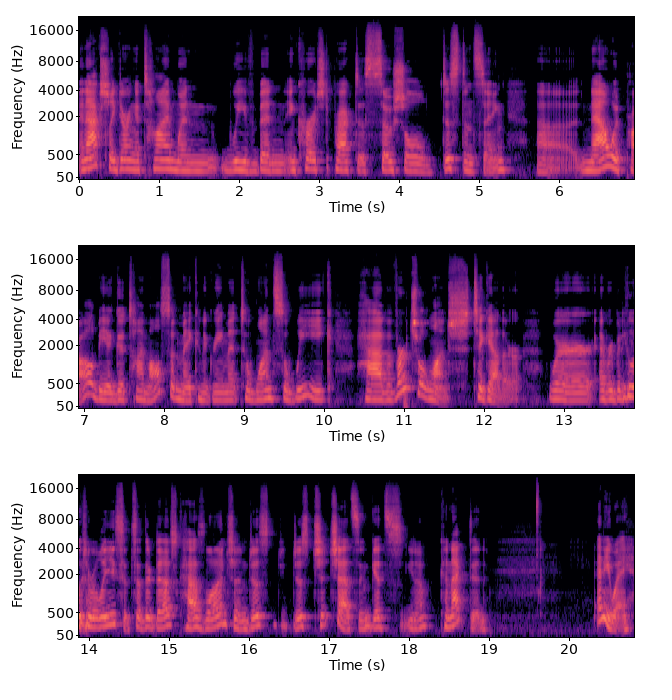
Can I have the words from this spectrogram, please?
And actually, during a time when we've been encouraged to practice social distancing, uh, now would probably be a good time also to make an agreement to once a week have a virtual lunch together where everybody literally sits at their desk, has lunch, and just just chit chats and gets you know connected. Anyway,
